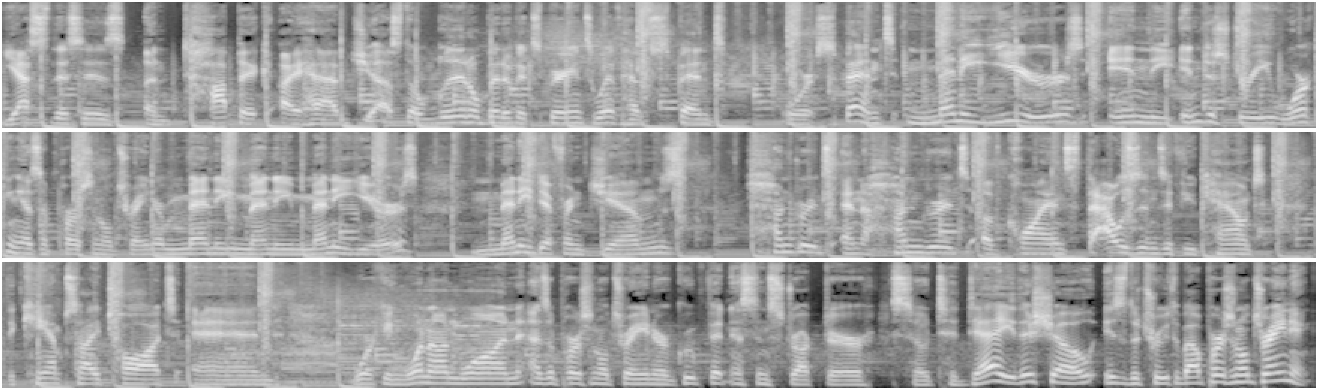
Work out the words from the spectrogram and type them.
Yes, this is a topic I have just a little bit of experience with, have spent or spent many years in the industry working as a personal trainer, many, many, many years, many different gyms, hundreds and hundreds of clients, thousands if you count the camps I taught, and working one on one as a personal trainer, group fitness instructor. So today, this show is the truth about personal training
